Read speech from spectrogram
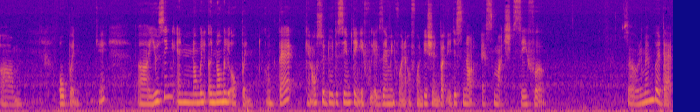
um, open okay? Uh, using a normal a normally open contact can also do the same thing if we examine for an off condition but it is not as much safer. So remember that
